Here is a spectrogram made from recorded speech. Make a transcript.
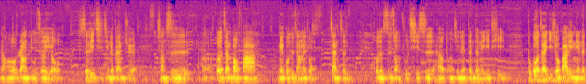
然后让读者有。身临其境的感觉，像是呃二战爆发，美国队长那种战争，或者是种族歧视，还有同性恋等等的议题。不过，在一九八零年的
